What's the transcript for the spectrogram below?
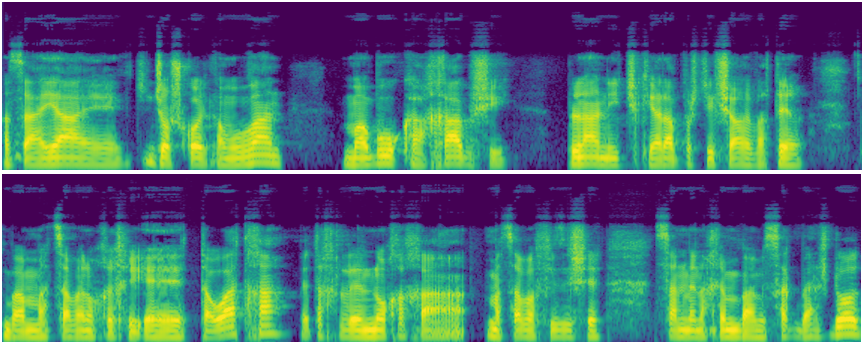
אז זה היה אה, ג'וש קול כמובן, מבוקה, חבשי, פלניץ', כי עליו פשוט אפשר לוותר במצב הנוכחי, אה, טוואטחה, בטח לנוכח המצב הפיזי של סן מנחם במשחק באשדוד,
